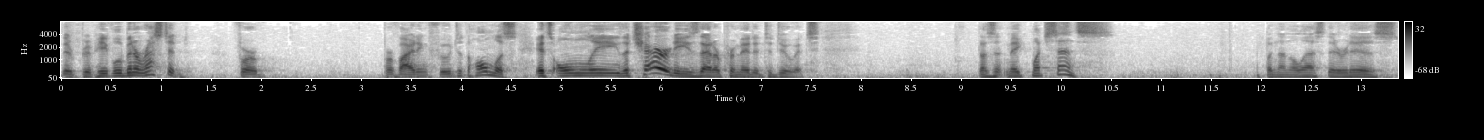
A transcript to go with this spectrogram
There are people who've been arrested for providing food to the homeless. It's only the charities that are permitted to do it. Doesn't make much sense. But nonetheless, there it is.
